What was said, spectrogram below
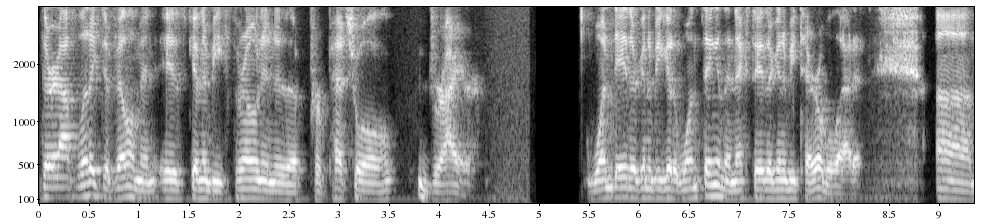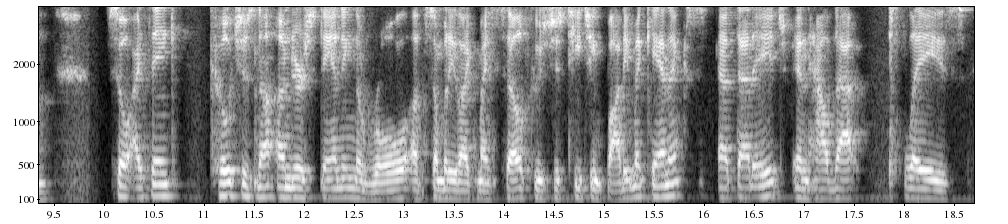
their athletic development is going to be thrown into the perpetual dryer. One day they're going to be good at one thing and the next day they're going to be terrible at it. Um, so i think coaches not understanding the role of somebody like myself who's just teaching body mechanics at that age and how that plays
